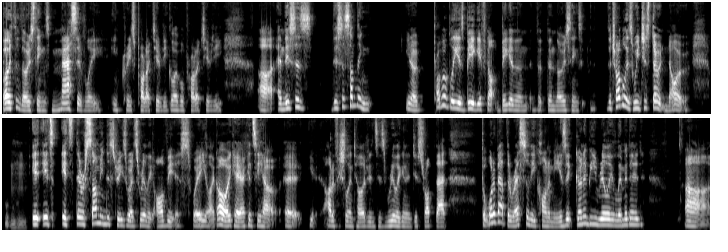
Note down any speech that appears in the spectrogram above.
both of those things massively increase productivity, global productivity, uh, and this is this is something you know probably as big, if not bigger than than those things. The trouble is, we just don't know. Mm-hmm. It, it's it's there are some industries where it's really obvious, where you're like, oh, okay, I can see how uh, artificial intelligence is really going to disrupt that. But what about the rest of the economy? Is it going to be really limited? Uh,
